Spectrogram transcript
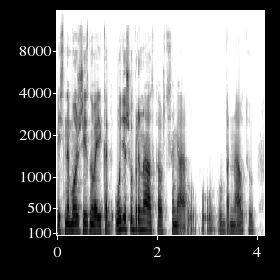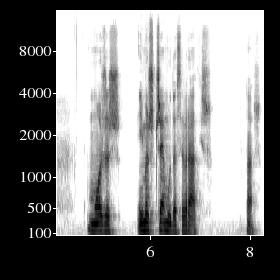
mislim da možeš iznova i kad uđeš u burnout, kao što sam ja u, u, u burnoutu, možeš, imaš čemu da se vratiš, znaš.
